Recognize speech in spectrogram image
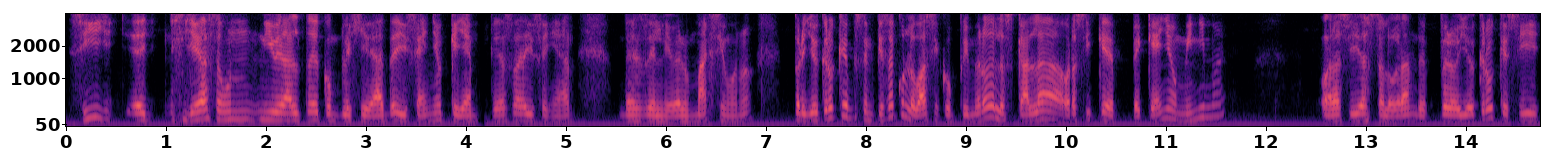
sí, eh, llegas a un nivel alto de complejidad de diseño que ya empiezas a diseñar desde el nivel máximo, ¿no? Pero yo creo que pues, empieza con lo básico. Primero de la escala, ahora sí que pequeño, mínima. Ahora sí hasta lo grande. Pero yo creo que sí.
